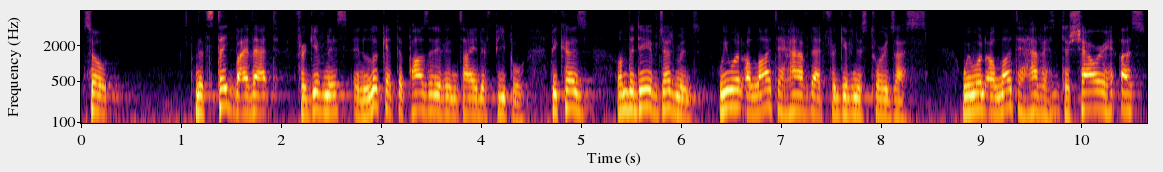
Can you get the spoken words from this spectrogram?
So, Let's take by that forgiveness and look at the positive inside of people. Because on the day of judgment, we want Allah to have that forgiveness towards us. We want Allah to have to shower us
